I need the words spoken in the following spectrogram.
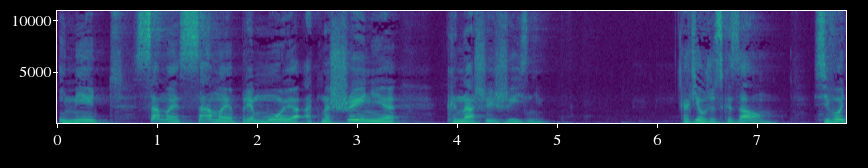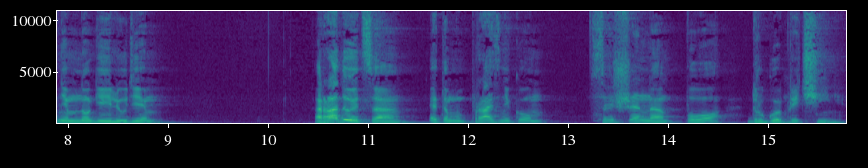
имеют самое-самое прямое отношение к нашей жизни. Как я уже сказал, сегодня многие люди радуются этому празднику совершенно по другой причине.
